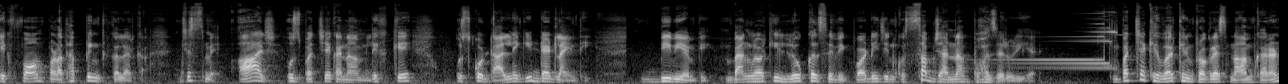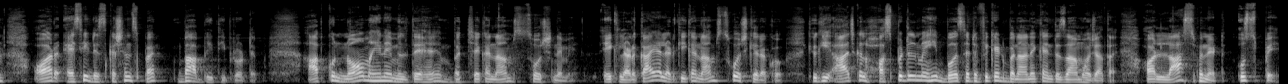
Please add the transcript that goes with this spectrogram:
एक फॉर्म पड़ा था पिंक कलर का, जिसमें आज उस बच्चे का नाम लिख के उसको डालने की डेडलाइन थी। बीबीएमपी बैंगलोर की लोकल सिविक बॉडी जिनको सब जानना बहुत ज़रूरी है। बच्चे के वर्क इन प्रोग्रेस नामकरण और ऐसी डिस्कशंस पर बाप बीती प्रोटिप आपको नौ महीने मिलते हैं बच्चे का नाम सोचने में। एक लड़का या लड़की का नाम सोच के रखो, क्योंकि आजकल हॉस्पिटल में ही बर्थ सर्टिफिकेट बनाने का इंतज़ाम हो जाता है। और लास्ट मिनट उस पर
